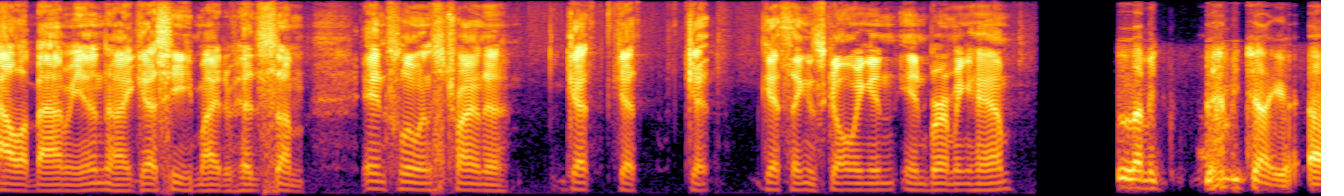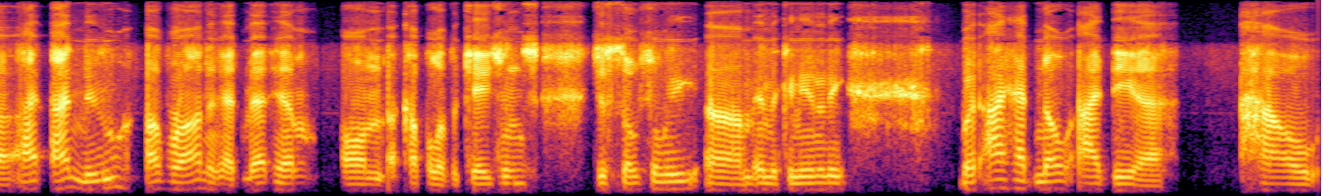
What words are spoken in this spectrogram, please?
Alabamian. I guess he might have had some influence trying to get get get get things going in in Birmingham. Let me let me tell you, uh, I I knew of Ron and had met him on a couple of occasions, just socially um, in the community, but I had no idea how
